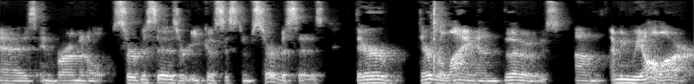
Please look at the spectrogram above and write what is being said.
as environmental services or ecosystem services. They're, they're relying on those. Um, I mean, we all are.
